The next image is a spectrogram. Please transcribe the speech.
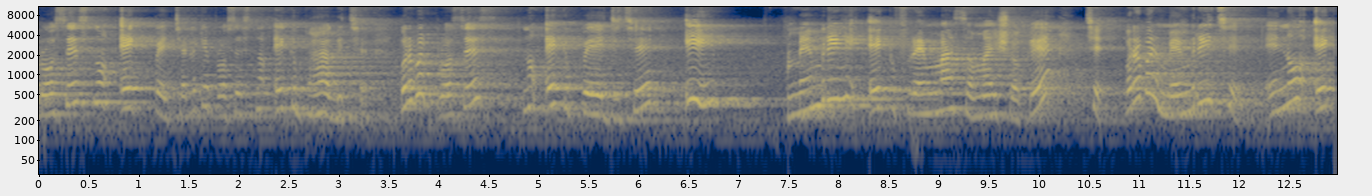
પ્રોસેસનો એક પેજ છે, એટલે કે પ્રોસેસનો એક ભાગ છે. બરાબર? પ્રોસેસનો એક પેજ છે. એ મેમરીની એક ફ્રેમમાં સમાઈ શકે છે. બરાબર? મેમરી છે, એનો એક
